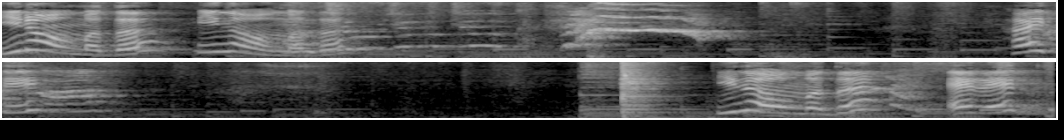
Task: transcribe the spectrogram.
Yine olmadı. Yine olmadı. Çabuk çabuk çabuk. Haydi. Yine olmadı. Evet.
